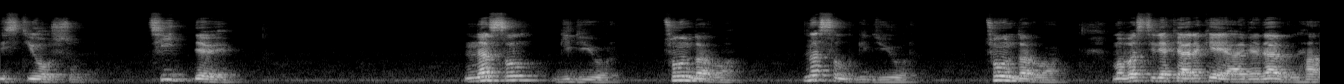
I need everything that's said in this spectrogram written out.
ئیسیۆرسون چیت دەوێ Nasıl gidiyor? چۆن دەڕوا نەسڵ gidiyor چۆن دەڕوا مەبەستی لە کارەکەی ئاگادار بن ها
